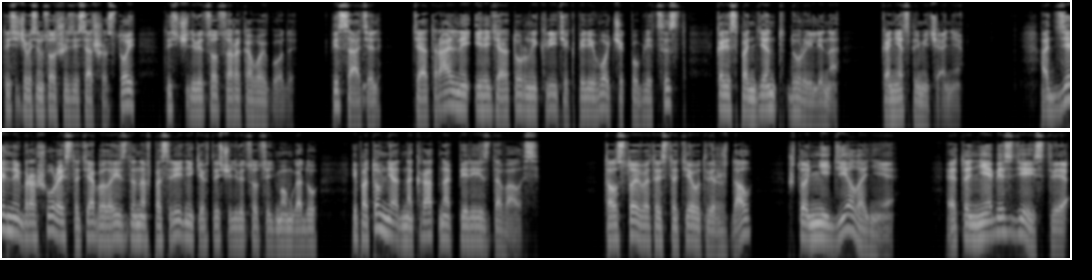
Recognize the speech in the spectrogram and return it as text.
1866-1940 годы. Писатель, театральный и литературный критик, переводчик, публицист, корреспондент Дурылина. Конец примечания. Отдельной брошюрой статья была издана в «Посреднике» в 1907 году и потом неоднократно переиздавалась. Толстой в этой статье утверждал, что неделание – это не бездействие,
